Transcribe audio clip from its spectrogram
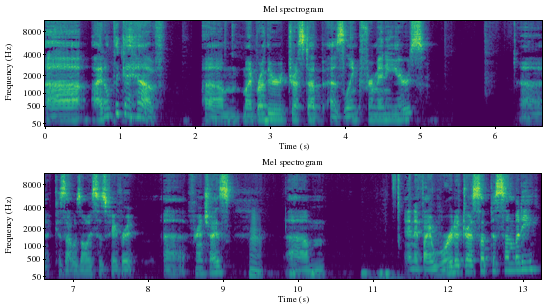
Uh, I don't think I have. Um, my brother dressed up as Link for many years because that was always his favorite uh, franchise. Hmm. Um, and if I were to dress up as somebody,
